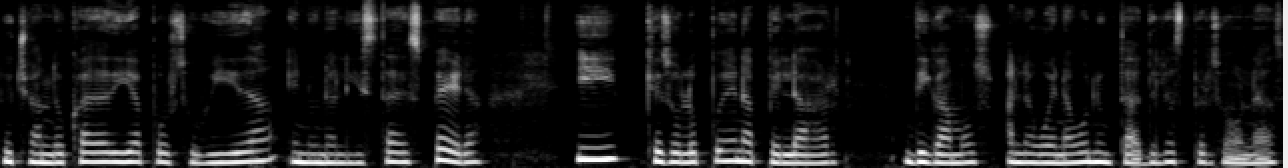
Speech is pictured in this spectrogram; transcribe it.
luchando cada día por su vida en una lista de espera y que solo pueden apelar digamos, a la buena voluntad de las personas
